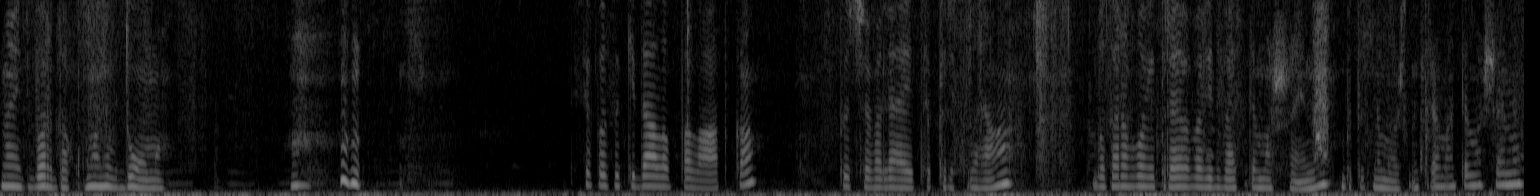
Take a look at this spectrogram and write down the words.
Навіть бардак у мене вдома. Все позакидала в палатку. Тут ще валяється крісла. Бо зараз Вові треба відвести машину, бо тут не можна тримати машину.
